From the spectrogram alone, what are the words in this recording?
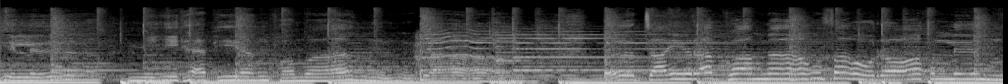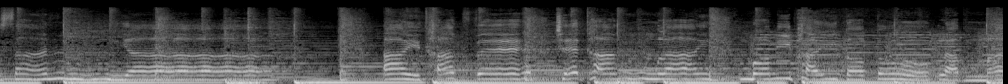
ที่เหลือ มีแค่เพียงความว่างเปล่า เปิดใจรับความเหงาเฝ้ารอคนลืมสัญญาไอทักเฟซเช็คทั้งไลน์ บ่มีไผตอบโต้กลับมา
